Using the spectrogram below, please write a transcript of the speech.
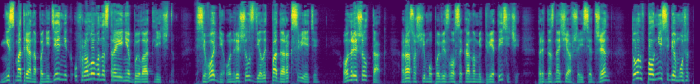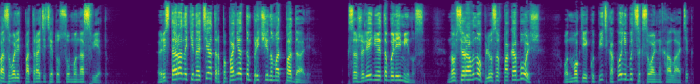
Несмотря на понедельник, у Фролова настроение было отличным. Сегодня он решил сделать подарок Свете. Он решил так. Раз уж ему повезло сэкономить две тысячи, предназначавшиеся Джен, то он вполне себе может позволить потратить эту сумму на Свету. Ресторан и кинотеатр по понятным причинам отпадали. К сожалению, это были минусы. Но все равно плюсов пока больше. Он мог ей купить какой-нибудь сексуальный халатик,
